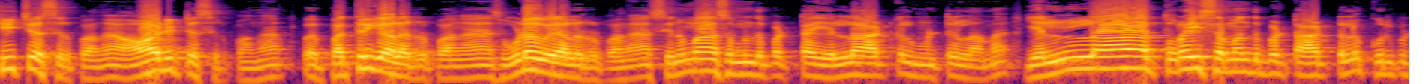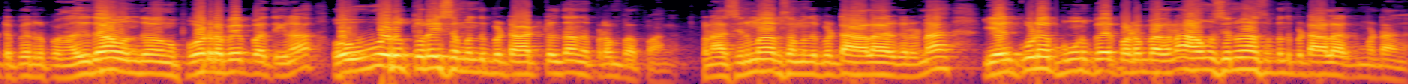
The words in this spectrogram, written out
டீச்சர்ஸ் இருப்பாங்க ஆடிட்டர்ஸ் இருப்பாங்க இப்போ பத்திரிகையாளர் இருப்பாங்க ஊடகவியாளர் இருப்பாங்க. சினிமா சம்மந்தப்பட்ட எல்லா ஆட்கள் மட்டும் இல்லாமல் எல்லா துறை சம்மந்தப்பட்ட ஆட்களும் குறிப்பிட்ட பேர் இருப்பாங்க. அதுதான் வந்து அவங்க போடுறப்பே பார்த்தீங்கன்னா ஒவ்வொரு துறை சம்மந்தப்பட்ட ஆட்கள் தான் அந்த படம் பார்ப்பாங்க. இப்போ நான் சினிமா சம்மந்தப்பட்ட ஆளாக இருக்கிறேன்னா என் கூட மூணு பேர் படம் பார்க்கணும் அவங்க சினிமா சம்மந்தப்பட்ட சம்பந்தப்பட்ட ஆளாக இருக்க மாட்டாங்க.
